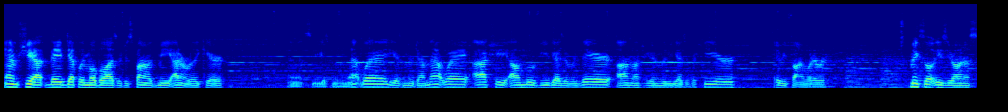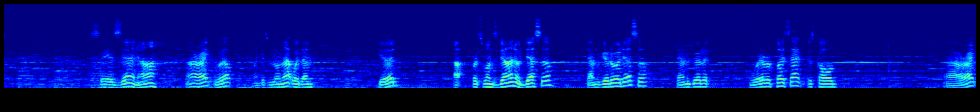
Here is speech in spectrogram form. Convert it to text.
And yeah, they've definitely mobilized, which is fine with me. I don't really care. Let's see, you guys moving that way. You guys move down that way. Actually, I'll move you guys over there. I'm actually going to move you guys over here. It'll be fine, whatever. Makes it a little easier on us. Say as Zen, huh? Alright, well, I guess we're going that way then. Good. Uh, first one's done, Odessa. Time to go to Odessa. Time to go to whatever place that is called. Alright.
